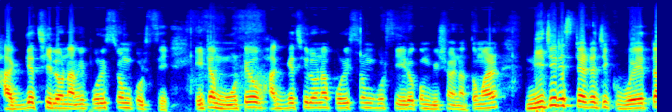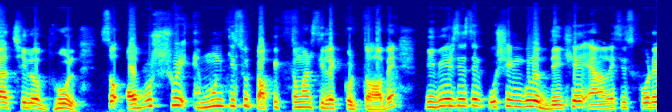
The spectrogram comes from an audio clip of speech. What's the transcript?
ভাগ্যে ছিল না, আমি পরিশ্রম করছি। এটা মোটেও ভাগ্যে ছিল না, পরিশ্রম করছি, এরকম বিষয় না। তোমার নিজের স্ট্র্যাটেজিক ওয়েটা ছিল ভুল। সো অবশ্যই এমন কিছু টপিক তোমার সিলেক্ট করতে হবে। পিবিএসএস এর কোশ্চেনগুলো দেখে অ্যানালাইসিস করে,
